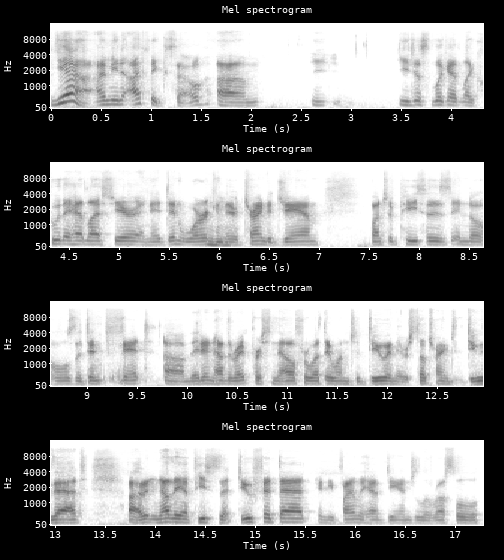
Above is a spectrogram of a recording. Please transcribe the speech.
yeah, I mean, I think so. Um, you, you just look at like who they had last year, and it didn't work, Mhm. and they're trying to jam bunch of pieces into holes that didn't fit. Um, they didn't have the right personnel for what they wanted to do, and they were still trying to do that. Uh, now they have pieces that do fit that, and you finally have D'Angelo Russell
